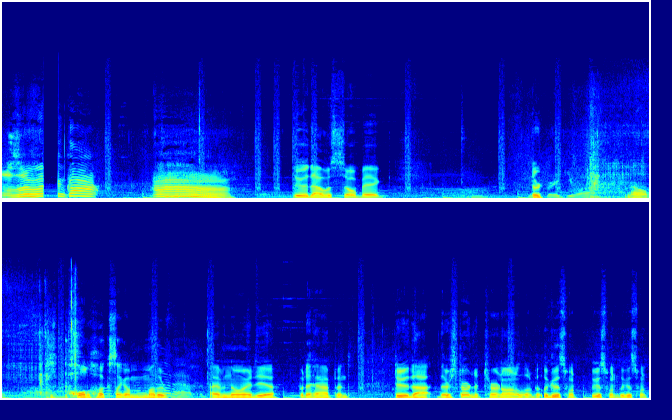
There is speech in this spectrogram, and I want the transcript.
Wasn't a fucking carp. Ah. Dude, that was so big. They're- Did it break you off? No. Just pulled hooks like a mother. I have no idea, but it happened. Dude, that they're starting to turn on a little bit. Look at this one. Look at this one. Look at this one.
